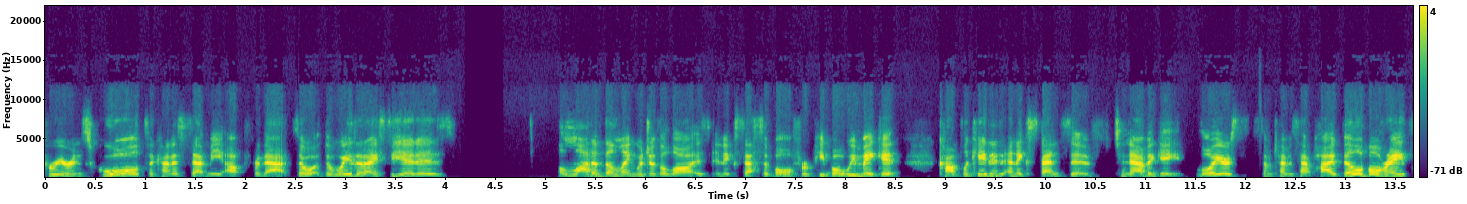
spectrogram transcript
career in school to kind of set me up for that. So the way that I see it is a lot of the language of the law is inaccessible for people. We make it complicated and expensive to navigate. Lawyers sometimes have high billable rates,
